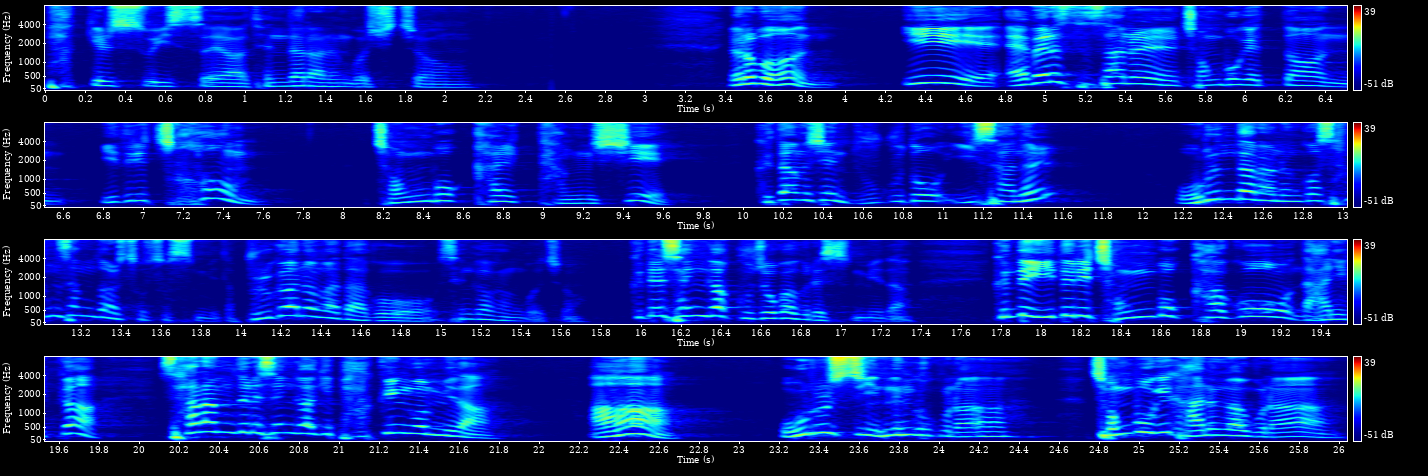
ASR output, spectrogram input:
바뀔 수 있어야 된다라는 것이죠. 여러분, 이 에베레스트 산을 정복했던 이들이 처음 정복할 당시 그 당시에 누구도 이 산을 오른다라는 거 상상도 할 수 없었습니다. 불가능하다고 생각한 거죠. 그때 생각 구조가 그랬습니다. 근데 이들이 정복하고 나니까 사람들의 생각이 바뀐 겁니다. 아, 오를 수 있는 거구나. 정복이 가능하구나.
